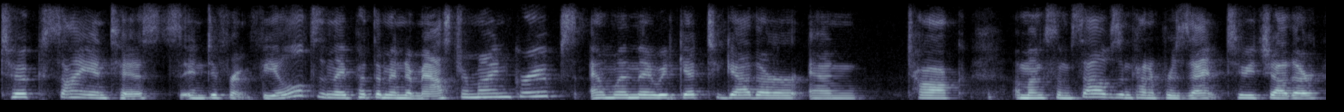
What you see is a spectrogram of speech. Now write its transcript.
took scientists in different fields and they put them into mastermind groups, and when they would get together and talk amongst themselves and kind of present to each other,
